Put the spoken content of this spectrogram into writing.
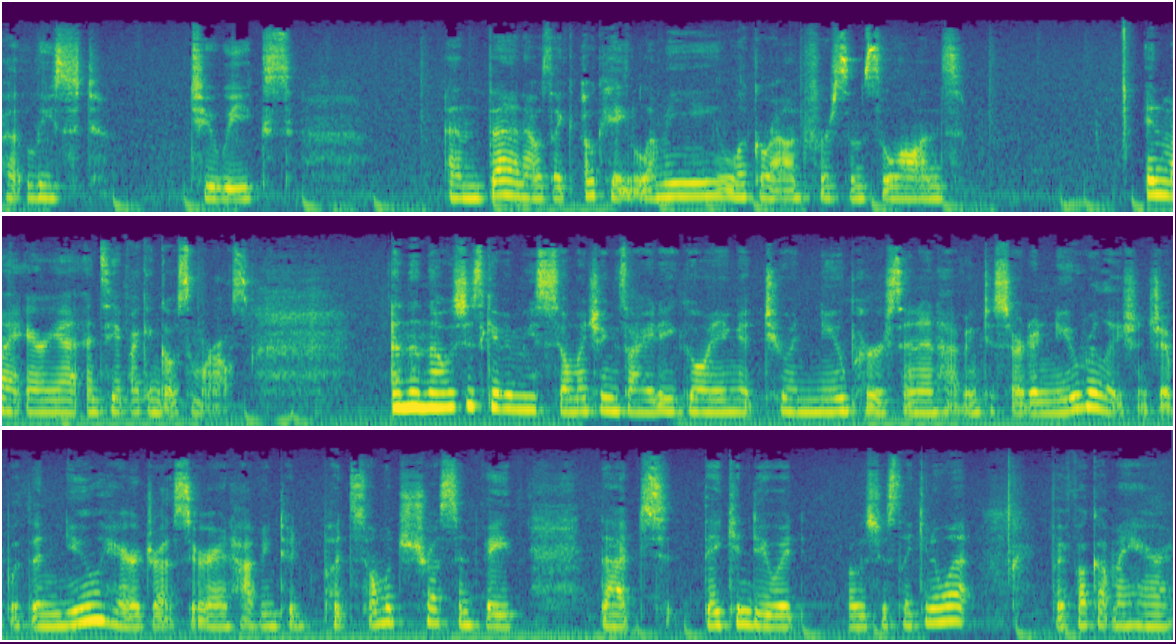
at least two weeks. And then I was like, okay, let me look around for some salons in my area and see if I can go somewhere else. And then that was just giving me so much anxiety going to a new person and having to start a new relationship with a new hairdresser and having to put so much trust and faith that they can do it. I was just like, you know what? If I fuck up my hair,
